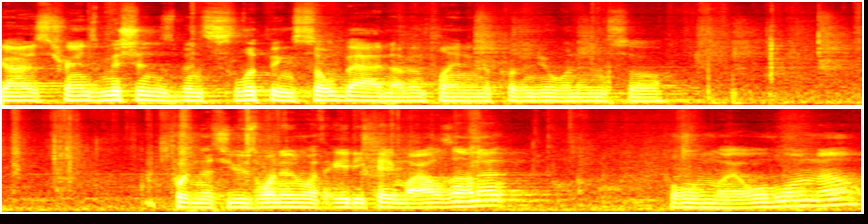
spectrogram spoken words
Guys, transmission's been slipping so bad and I've been planning to put a new one in, so. Putting this used one in with 80k miles on it. Pulling my old one now.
